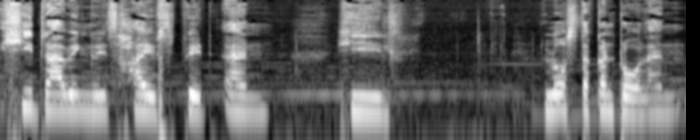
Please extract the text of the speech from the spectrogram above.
he driving with high speed and he lost the control and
